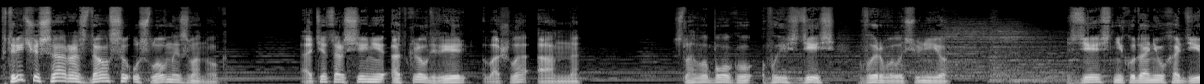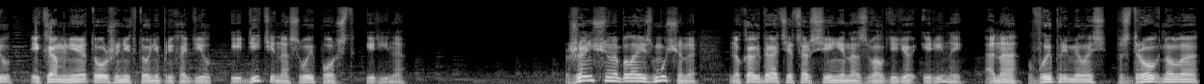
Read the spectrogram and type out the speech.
В три часа раздался условный звонок. Отец Арсений открыл дверь, вошла Анна. «Слава Богу, вы здесь!» — вырвалось у нее. «Здесь никуда не уходил, и ко мне тоже никто не приходил. Идите на свой пост, Ирина». Женщина была измучена, но когда отец Арсений назвал ее Ириной, она выпрямилась, вздрогнула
